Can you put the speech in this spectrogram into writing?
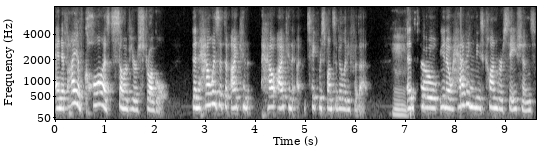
and if I have caused some of your struggle, then how is it that I can how I can take responsibility for that? Mm, And so, you know, having these conversations,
